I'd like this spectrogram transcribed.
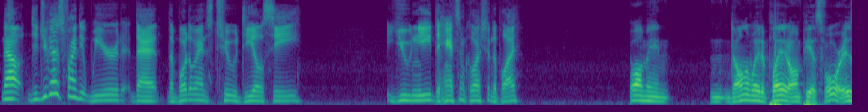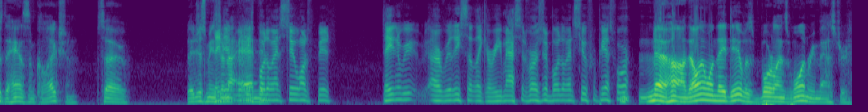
Now, did you guys find it weird that the Borderlands 2 DLC you need the Handsome Collection to play? Well, I mean, the only way to play it on PS4 is the Handsome Collection. So it just means They are not adding. Borderlands 2 on. They didn't re- uh, release like a remastered version of Borderlands 2 for PS4. No, huh? The only one they did was Borderlands One remastered,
